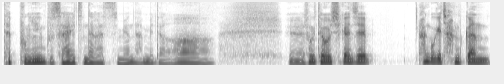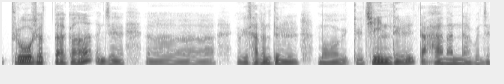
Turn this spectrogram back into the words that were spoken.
태풍이 무사히 지나갔으면 합니다. 아. 예, 송태호 씨가 이제 한국에 잠깐 들어오셨다가 이제 어 여기 사람들 뭐 지인들 다 만나고 이제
